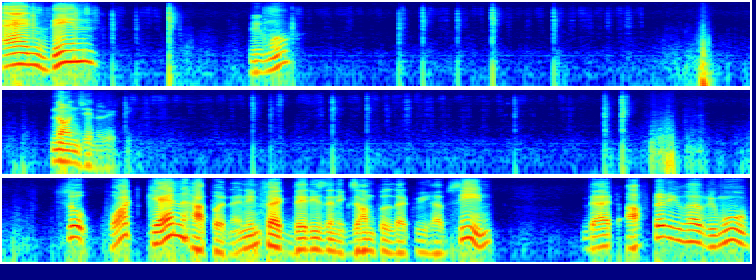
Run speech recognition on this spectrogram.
and then remove non-generating. So, what can happen and in fact, there is an example that we have seen that after you have removed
